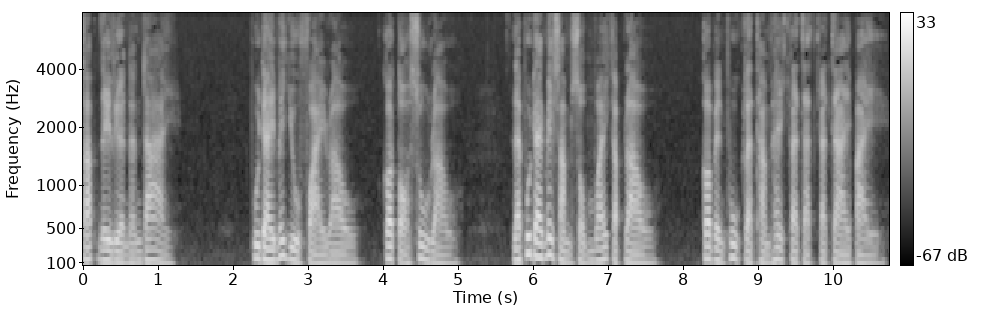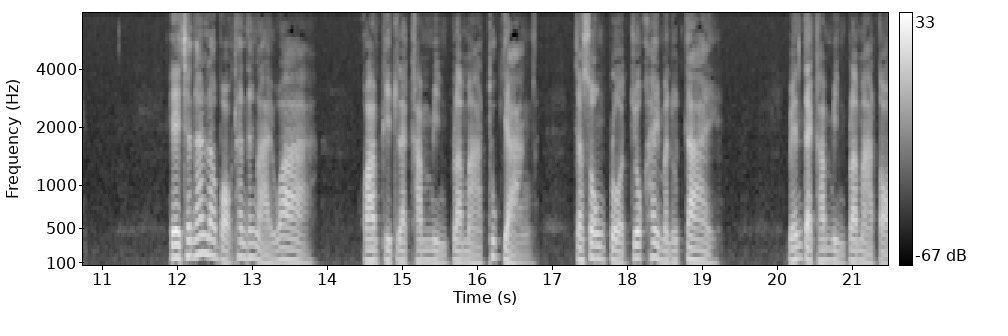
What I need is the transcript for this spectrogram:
ทรัพย์ในเรือนนั้นได้ ผู้ใดไม่อยู่ฝ่ายเราก็ต่อสู้เรา และผู้ใดไม่สัมสมไว้กับเรา ก็เป็นผู้กระทำให้กระจัดกระจายไป เหตุฉะนั้นเราบอกท่านทั้งหลายว่า ความผิดและคำหมิ่นประมาททุกอย่าง จะทรงโปรดยกให้มนุษย์ได้เเว้นแต่คำหมิ่นประมาทต่อ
